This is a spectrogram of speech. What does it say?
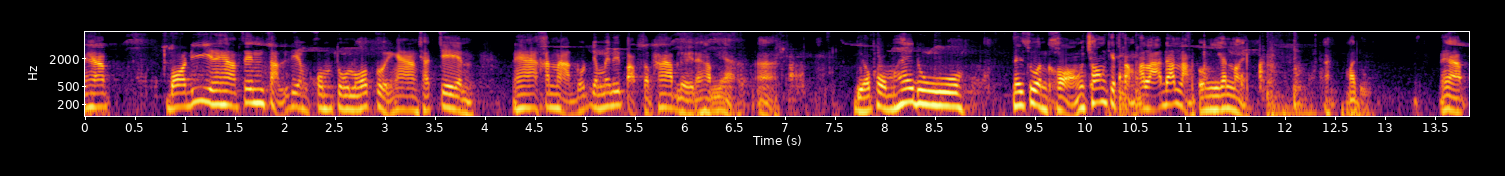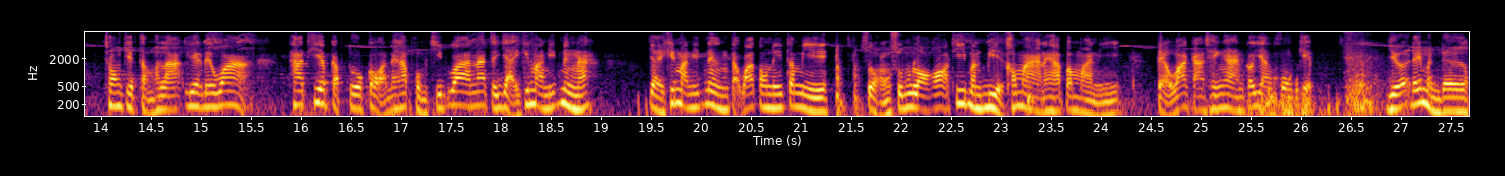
นะครับบอดี้นะครับ เส้นสันเหลี่ยมคมตัวรถสวยงามชัดเจนนะฮะขนาดรถยังไม่ได้ปรับสภาพเลยนะครับเนี่ยอะเดี๋ยวผมให้ดูในส่วนของช่องเก็บสัมภาระด้านหลังตรงนี้กันหน่อยอมาดูนะครับช่องเก็บสัมภาระเรียกได้ว่า ถ้าเทียบกับตัวก่อนนะครับ ผมคิดว่าน่าจะใหญ่ขึ้นมานิดนึงนะใหญ่ขึ้นมานิดนึง แต่ว่าตรงนี้จะมีส่วนของซุ้มล้อที่มันเบียดเข้ามานะครับ ประมาณนี้ แต่ว่าการใช้งานก็ยังคงเก็บ เยอะได้เหมือนเดิม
